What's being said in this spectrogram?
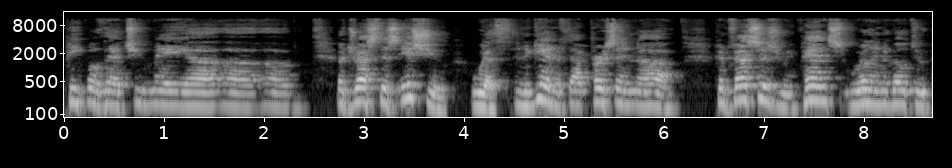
people that you may uh, uh, uh address this issue with. And again, if that person uh, confesses, repents, willing to go through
